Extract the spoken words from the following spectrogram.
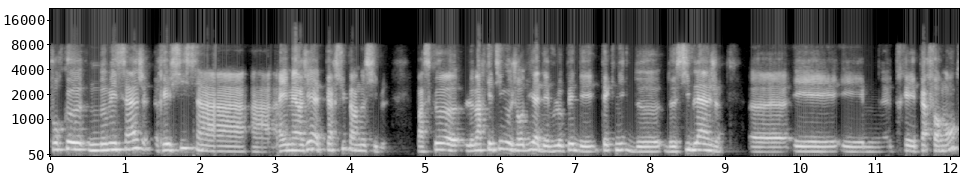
pour que nos messages réussissent à, émerger, à être perçus par nos cibles. Parce que le marketing aujourd'hui a développé des techniques de, ciblage et, très performantes.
